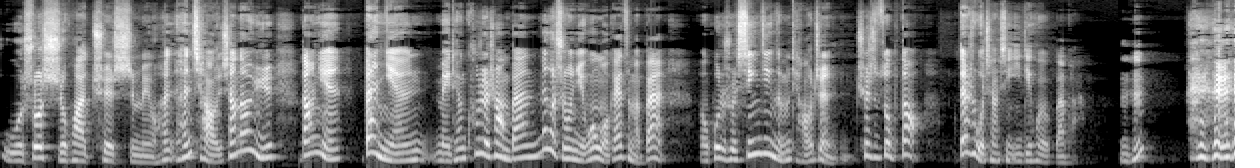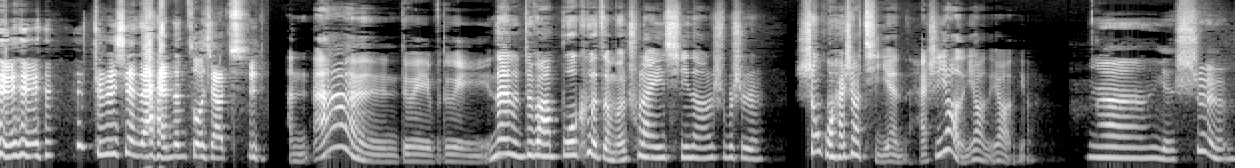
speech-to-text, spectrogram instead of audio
我说实话，确实没有，很很巧，相当于当年半年每天哭着上班，那个时候你问我该怎么办，呃，或者说心境怎么调整，确实做不到。但是我相信一定会有办法。嗯哼，就是现在还能做下去。嗯啊，对不对？那对吧？播客怎么出来一期呢？是不是？生活还是要体验的，还是要的，要的，要的，要。嗯，也是。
